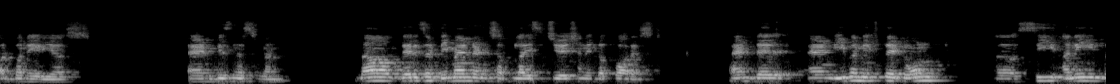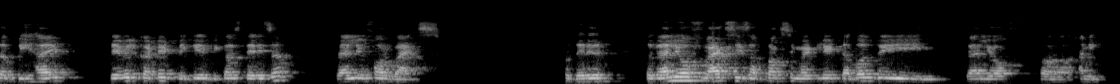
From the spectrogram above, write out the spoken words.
urban areas and businessmen. Now there is a demand and supply situation in the forest, and they, and even if they don't uh, see honey in the beehive, they will cut it because there is a value for wax. So there is the value of wax is approximately double the value of uh, honey.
